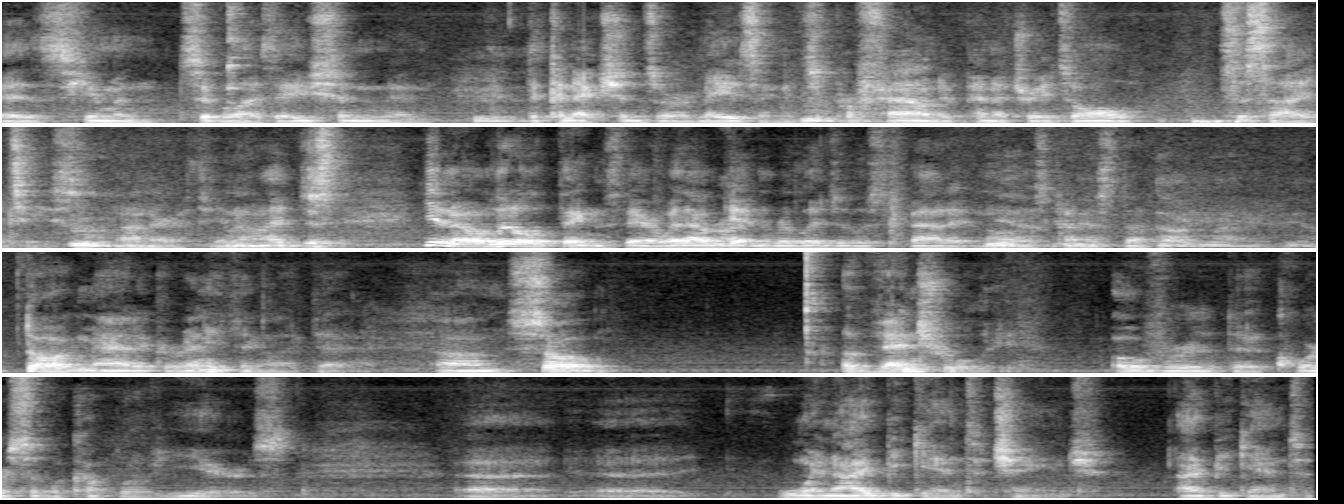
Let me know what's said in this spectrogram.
as human civilization, and mm. the connections are amazing. It's mm. profound. It penetrates all societies on Earth. You know, mm-hmm. I just you know little things there without Right. getting religious about it and all this kind yeah. of stuff Dogmatic. Yeah. dogmatic or anything like that. Um, so, eventually, over the course of a couple of years, uh, uh, when I began to change, I began to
